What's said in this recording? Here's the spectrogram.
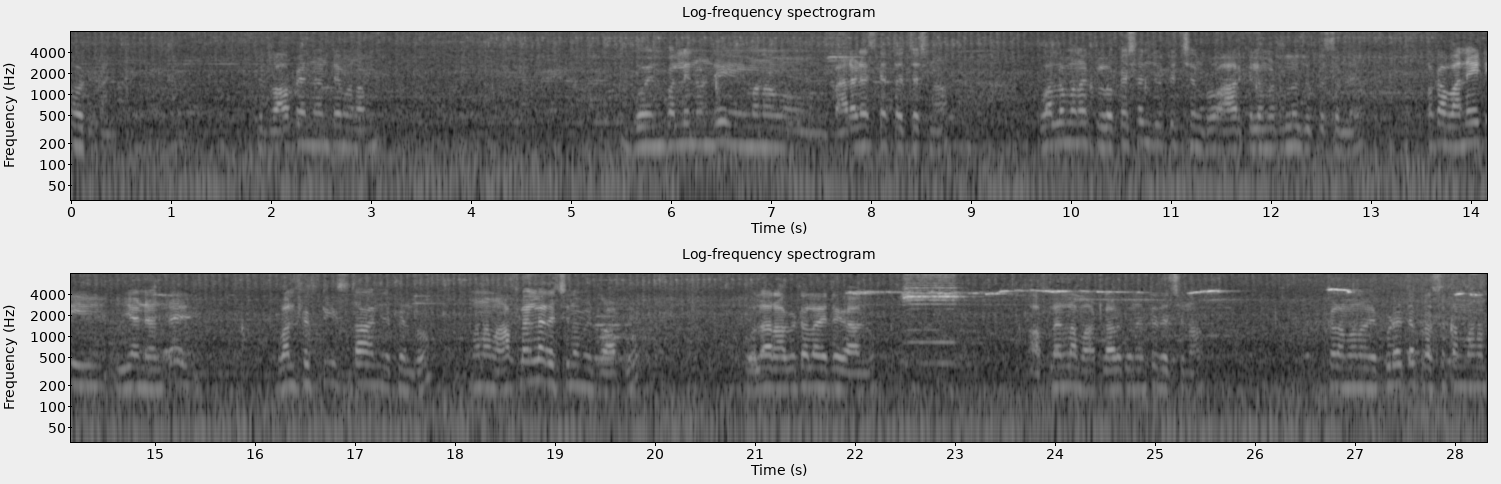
ఓకే ఈ డ్రాప్ ఏంటంటే మనం బోయినపల్లి నుండి మనం ప్యారడైస్కి అయితే వచ్చేసిన. వాళ్ళు మనకు లొకేషన్ చూపించిండ్రు ఆరు కిలోమీటర్లు చూపిస్తుండే. ఒక వన్ ఎయిటీ ఇవ్వండి అంటే వన్ ఫిఫ్టీ ఇస్తా అని చెప్పిండ్రు. మనం ఆఫ్లైన్లో తెచ్చినాం ఈ డ్రాప్. ఓలా రాబిటోలో అయితే కాదు. ఆఫ్లైన్లో మాట్లాడుకుని అయితే తెచ్చినాం. ఇక్కడ మనం ఎప్పుడైతే ప్రస్తుతం మనం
